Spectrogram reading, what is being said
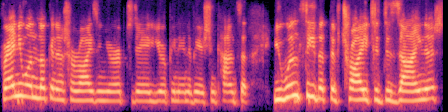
for anyone looking at Horizon Europe today, European Innovation Council, you will see that they've tried to design it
